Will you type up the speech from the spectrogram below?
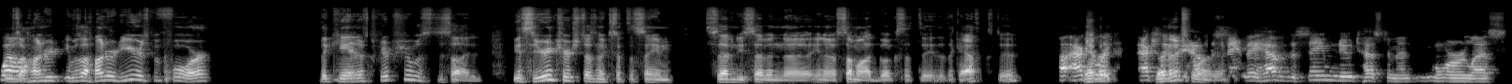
was a hundred. It was a hundred years before the canon of scripture was decided. The Assyrian Church doesn't accept the same seventy-seven, uh, you know, some odd books that the that the Catholics do. uh, actually, actually, they have, the same, they have the same New Testament, more or less.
